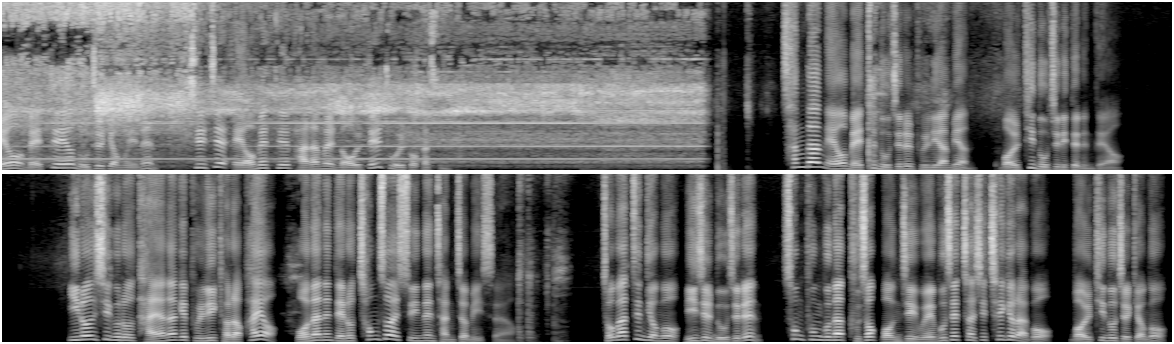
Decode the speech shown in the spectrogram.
에어 매트 에어 노즐 경우에는 실제 에어 매트에 바람을 넣을 때 좋을 것 같습니다. 3단 에어 매트 노즐을 분리하면 멀티 노즐이 되는데요. 이런 식으로 다양하게 분리 결합하여 원하는 대로 청소할 수 있는 장점이 있어요. 저 같은 경우 리즐 노즐은 송풍구나 구석 먼지 외부 세차 시 체결하고 멀티 노즐 경우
